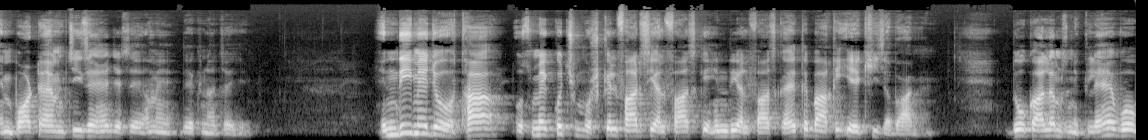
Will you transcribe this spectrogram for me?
इम्पोर्टेंट चीज़ें हैं, जिसे हमें देखना चाहिए। हिंदी में जो था, उसमें कुछ मुश्किल फ़ारसी अल्फाज के हिंदी अल्फाज कहे थे, बाकी एक ही ज़बान है। दो कॉलम्स निकले हैं, वो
